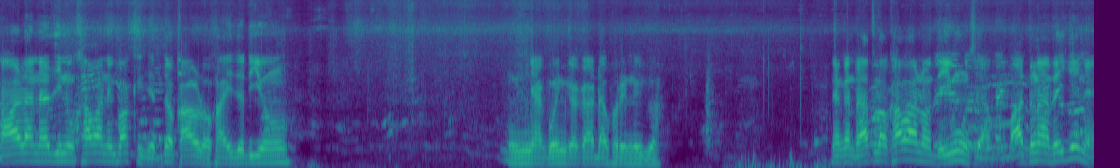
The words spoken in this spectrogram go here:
કાળા ને ખાવાની બાકી છે. જો કાવડો ખાઈ જરિયું અહીંયા ગોઈન કાડા ફરીને ઉગ્યા નકર રાતળો ખાવાનો દે એવું છે આમ, બાંધણા થઈ જાય ને.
